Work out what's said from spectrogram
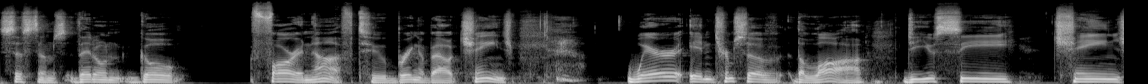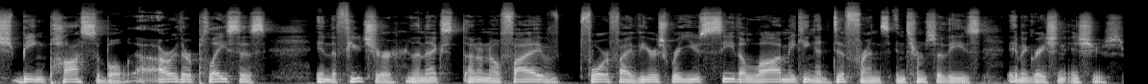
systems, they don't go far enough to bring about change. Where, in terms of the law, do you see change being possible? Are there places in the future, in the next, I don't know, five, four or five years, where you see the law making a difference in terms of these immigration issues?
